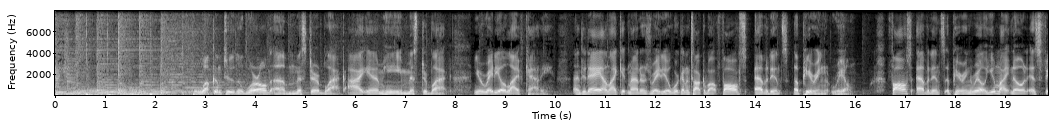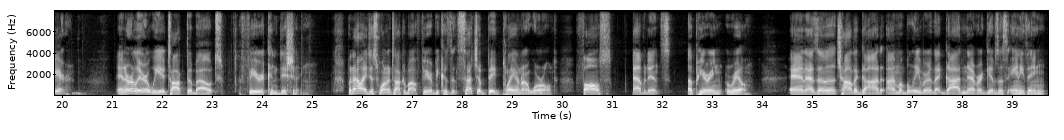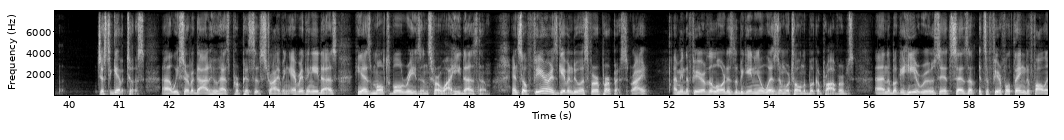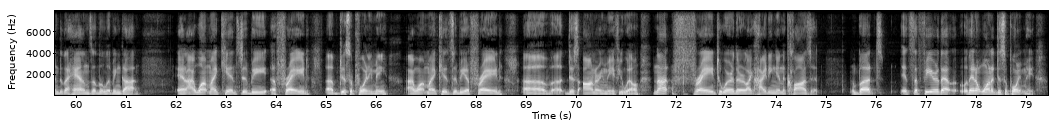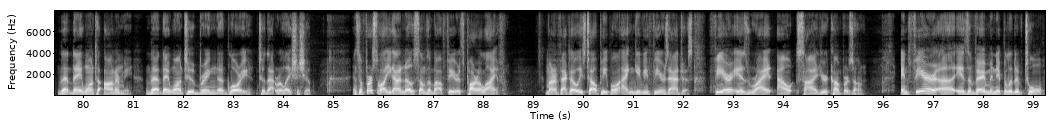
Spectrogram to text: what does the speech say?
Welcome to the world of Mr. Black. I am he, Mr. Black, your radio life caddy. And today on Like It Matters Radio, we're going to talk about false evidence appearing real. False evidence appearing real. You might know it as fear. And earlier we had talked about fear conditioning. But now I just want to talk about fear because it's such a big play in our world. False evidence appearing real. And as a child of God, I'm a believer that God never gives us anything just to give it to us. Uh, we serve a God who has purposive striving. Everything he does, he has multiple reasons for why he does them. And so fear is given to us for a purpose, right? I mean, the fear of the Lord is the beginning of wisdom, we're told in the book of Proverbs. And the book of Hebrews, it says it's a fearful thing to fall into the hands of the living God. And I want my kids to be afraid of disappointing me. I want my kids to be afraid of uh, dishonoring me, if you will. Not afraid to where they're like hiding in a closet, but it's the fear that they don't want to disappoint me, that they want to honor me, that they want to bring uh, glory to that relationship. And so, first of all, you got to know something about fear. It's part of life. Matter of fact, I always tell people I can give you fear's address. Fear is right outside your comfort zone. And fear uh, is a very manipulative tool.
